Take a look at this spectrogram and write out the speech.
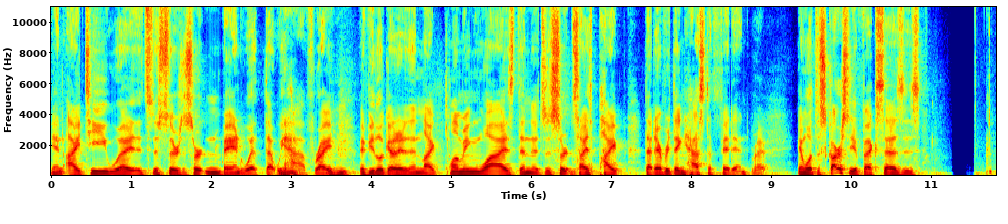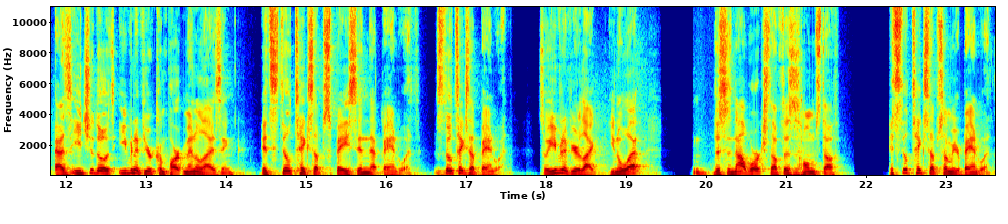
in IT way, it's just there's a certain bandwidth that we Mm-hmm. have, right? If you look at it in like plumbing wise, then it's a certain size pipe that everything has to fit in. Right. And what the scarcity effect says is as each of those, even if you're compartmentalizing, it still takes up space in that bandwidth. It still takes up bandwidth. So even if you're like, you know what, this is not work stuff, this is home stuff, it still takes up some of your bandwidth,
